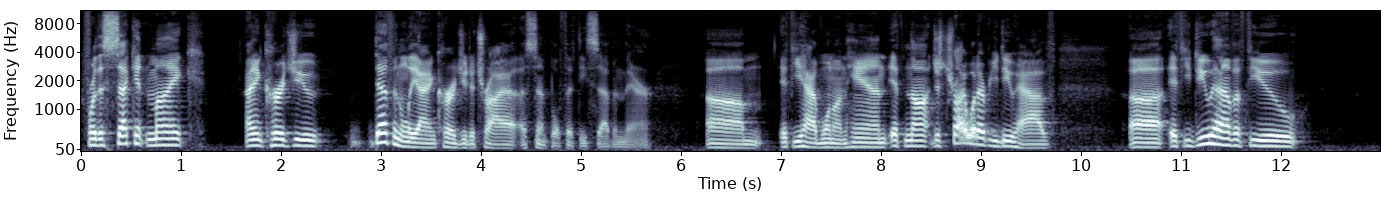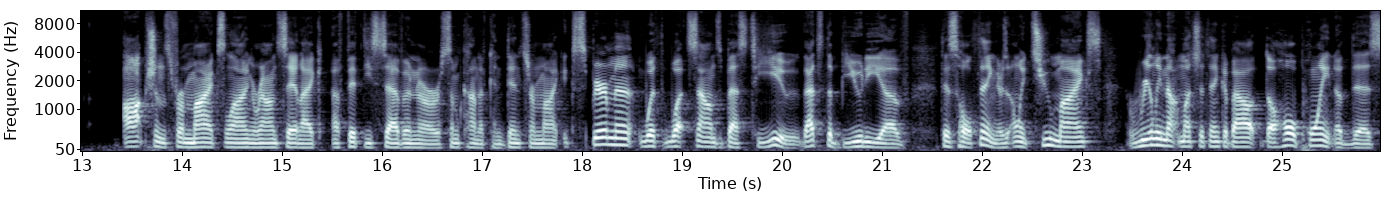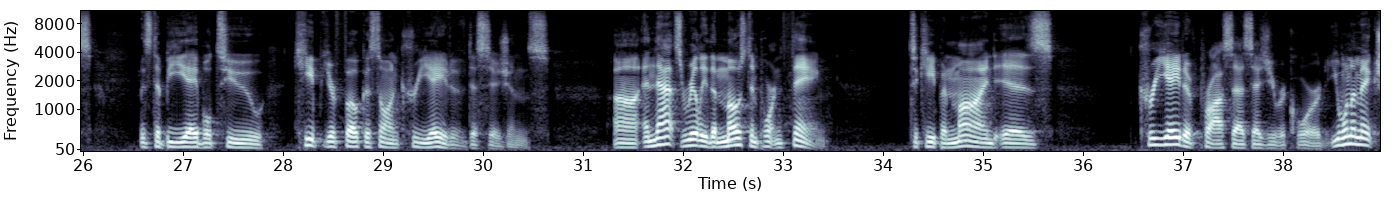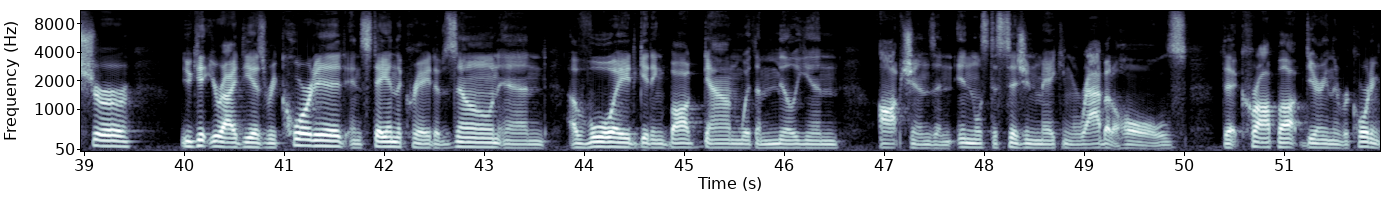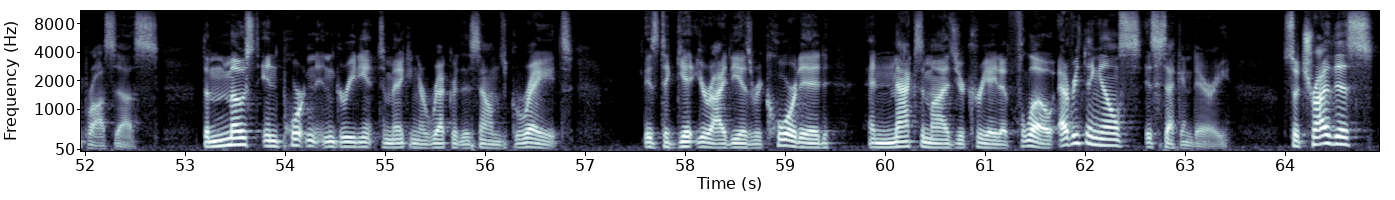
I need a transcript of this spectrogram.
For the second mic, I encourage you, definitely, I encourage you to try a, simple 57 there. Um, if you have one on hand. If not, just try whatever you do have. Uh, if you do have a few options for mics lying around, say like a 57 or some kind of condenser mic, experiment with what sounds best to you. That's the beauty of this whole thing. There's only two mics, really not much to think about. The whole point of this is to be able to keep your focus on creative decisions. Uh, and that's really the most important thing to keep in mind is creative process as you record. You want to make sure you get your ideas recorded and stay in the creative zone and avoid getting bogged down with a million options and endless decision making rabbit holes that crop up during the recording process. The most important ingredient to making a record that sounds great is to get your ideas recorded and maximize your creative flow. Everything else is secondary. So try this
